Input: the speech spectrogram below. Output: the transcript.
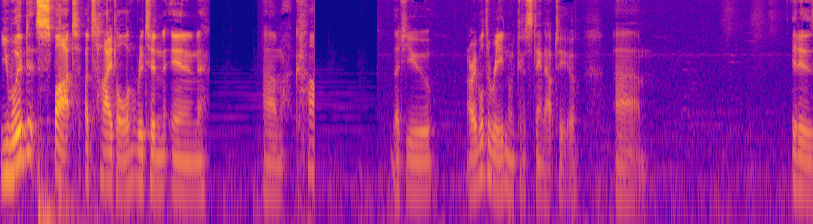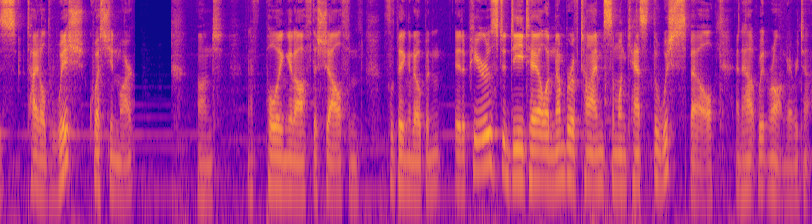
You would spot a title written in um, com- that you are able to read and would kind of stand out to you. Um, it is titled "Wish?" question mark. And kind of pulling it off the shelf and flipping it open, it appears to detail a number of times someone cast the wish spell and how it went wrong every time.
